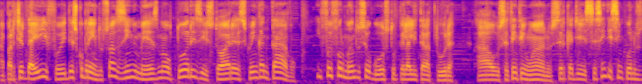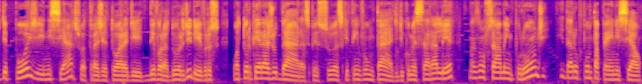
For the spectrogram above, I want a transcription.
A partir daí, foi descobrindo sozinho mesmo autores e histórias que o encantavam e foi formando seu gosto pela literatura. Aos 71 anos, cerca de 65 anos depois de iniciar sua trajetória de devorador de livros, o ator quer ajudar as pessoas que têm vontade de começar a ler, mas não sabem por onde e dar o pontapé inicial.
